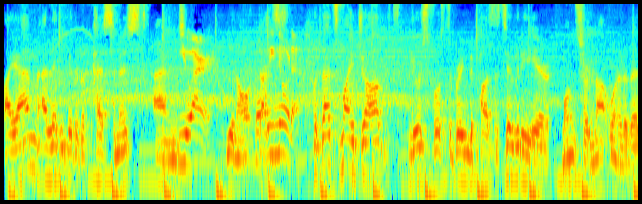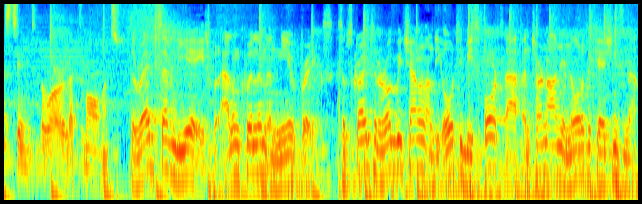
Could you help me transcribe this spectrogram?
I am a little bit of a pessimist, and you are. You know, but we know that. But that's my job. You're supposed to bring the positivity here. Munster are not one of the best teams in the world at the moment. The Red 78 with Alan Quinlan and Niamh Briggs. Subscribe to the Rugby channel on the OTB Sports app and turn on your notifications now.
